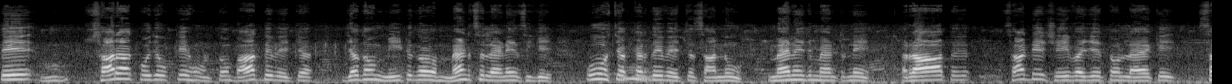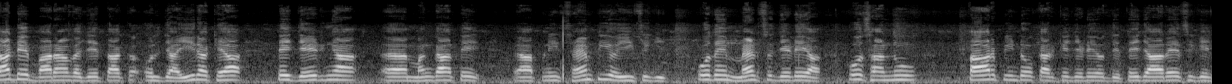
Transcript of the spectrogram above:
ਤੇ ਸਾਰਾ ਕੁਝ ਓਕੇ ਹੋਣ ਤੋਂ ਬਾਅਦ ਦੇ ਵਿੱਚ ਜਦੋਂ ਮੀਟਿੰਗ ਆਫ ਮਿੰਟਸ ਲੈਣੇ ਸੀਗੇ, ਉਸ ਚੱਕਰ ਦੇ ਵਿੱਚ ਸਾਨੂੰ ਮੈਨੇਜਮੈਂਟ ਨੇ ਰਾਤ 6:30 ਵਜੇ ਤੋਂ ਲੈ ਕੇ 12:30 ਵਜੇ ਤੱਕ ਉਲਝਾਈ ਰੱਖਿਆ ਤੇ ਜਿਹੜੀਆਂ ਮੰਗਾਂ ਤੇ ਆਪਣੀ ਸਹਿਮਤੀ ਹੋਈ ਸੀਗੀ, ਉਹਦੇ ਮਿੰਟਸ ਜਿਹੜੇ ਆ, ਉਹ ਸਾਨੂੰ ਤਾਰ ਪਿੰਡੋ ਕਰਕੇ ਜਿਹੜੇ ਉਹ ਦਿੱਤੇ ਜਾ ਰਹੇ ਸੀਗੇ,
